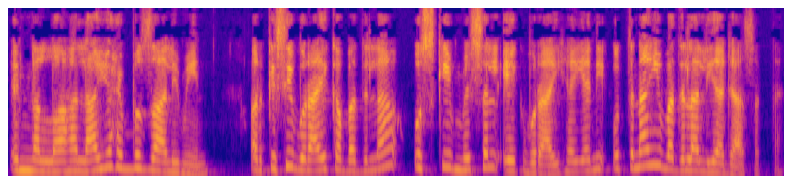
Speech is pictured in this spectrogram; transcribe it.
ان اللہ يحب الظالمین اور کسی برائی کا بدلا اس کی مثل ایک برائی ہے یعنی اتنا ہی بدلا لیا جا سکتا ہے۔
